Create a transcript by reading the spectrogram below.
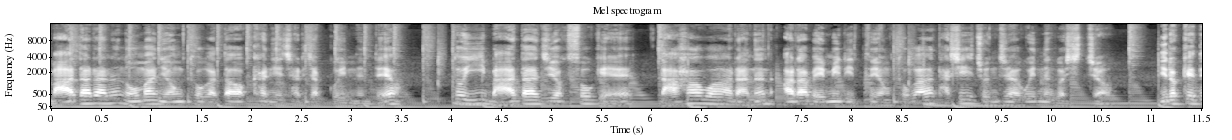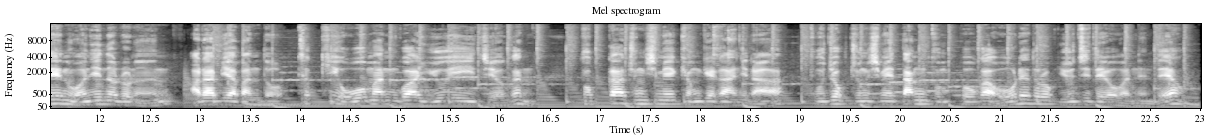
마다라는 오만 영토가 떡하니 자리 잡고 있는데요. 또 이 마다 지역 속에 나하와라는 아랍에미리트 영토가 다시 존재하고 있는 것이죠. 이렇게 된 원인으로는 아라비아 반도, 특히 오만과 UAE 지역은 국가 중심의 경계가 아니라 부족 중심의 땅 분포가 오래도록 유지되어 왔는데요.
